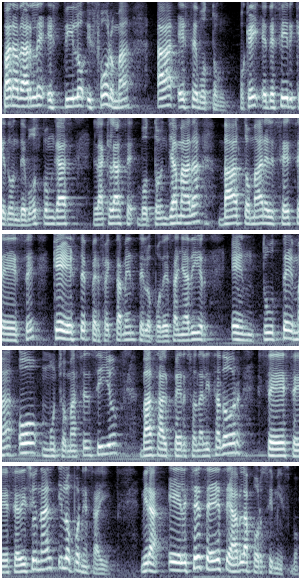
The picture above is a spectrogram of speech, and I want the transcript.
para darle estilo y forma a ese botón. ¿Ok? Es decir, que donde vos pongas la clase botón llamada, va a tomar el CSS, que este perfectamente lo puedes añadir en tu tema o mucho más sencillo, vas al personalizador, CSS adicional y lo pones ahí. Mira, el CSS habla por sí mismo.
